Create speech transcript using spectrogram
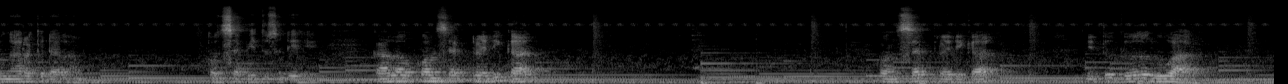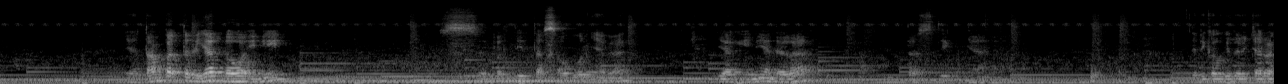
mengarah ke dalam konsep itu sendiri. Kalau konsep predikat konsep predikat itu ke luar ya tanpa terlihat bahwa ini seperti tasawurnya kan? Yang ini adalah tasdiknya. Jadi kalau kita bicara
